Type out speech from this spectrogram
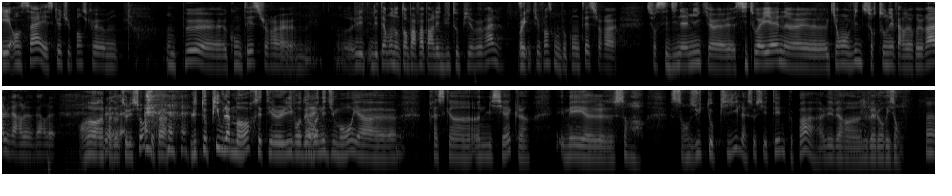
Et en ça, est-ce que tu penses que on peut compter sur les, termes on entend parfois parler d'utopie rurale? Est-ce que tu penses qu'on peut compter sur sur ces dynamiques euh, citoyennes euh, qui ont envie de se retourner vers le rural, vers le... Vers le on n'a pas d'autre solution, c'est pas l'utopie ou la mort, c'était le livre de René Dumont il y a euh, presque un, demi-siècle, mais sans, sans utopie, la société ne peut pas aller vers un nouvel horizon. Mm.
